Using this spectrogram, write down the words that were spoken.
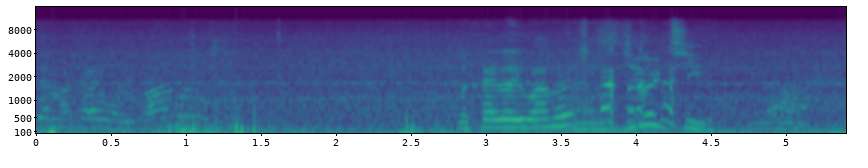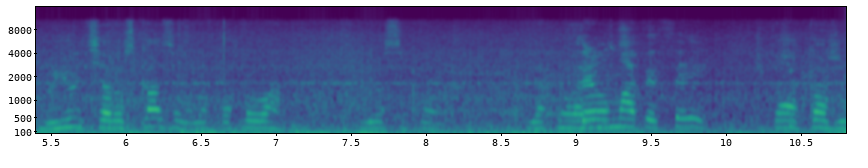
Де Михайло Іванович. Михайло Іванович. З Юльці. Бо Юльця розказувала про пила Йосипа. Як мала вівця. мати цей. Так, каже,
